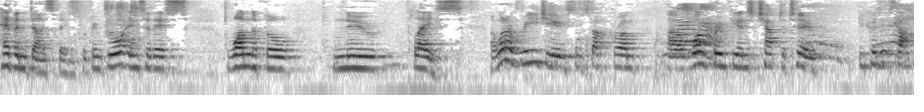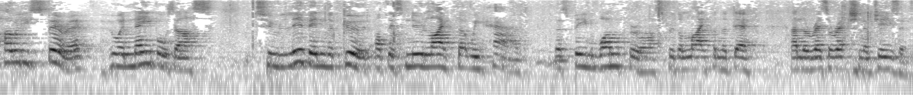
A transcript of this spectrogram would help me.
heaven does things. We've been brought into this wonderful new place. I want to read you some stuff from uh, 1 Corinthians chapter 2 because it's the Holy Spirit who enables us to live in the good of this new life that we have that's been won through us through the life and the death and the resurrection of Jesus.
